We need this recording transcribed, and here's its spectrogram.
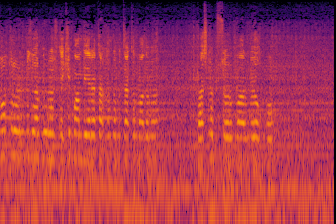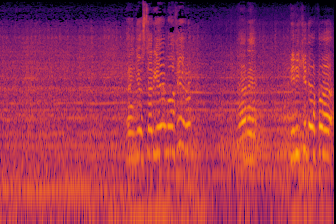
kontrolümüzü yapıyoruz. Ekipman bir yere takıldı mı takılmadı mı? Başka bir sorun var mı yok mu? Ben göstergeye bakıyorum. Yani bir iki defa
